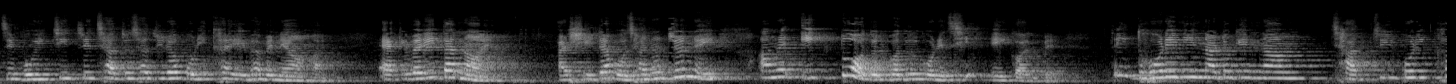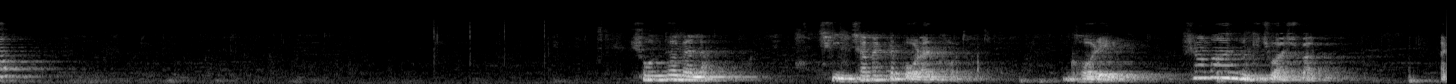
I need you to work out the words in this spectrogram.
যে বৈচিত্র্যের ছাত্রছাত্রীরা পরীক্ষায় এভাবে নেওয়া হয়। একেবারেই তা নয়। আর সেটা বোঝানোর জন্যই আমরা একটু অদল বদল করেছি এই গল্পে। তাই ধরে নিন নাটকের নাম, ছাত্রীর পরীক্ষা। সন্ধ্যাবেলা, ছিমছাম একটা পড়ার ঘর ঘরে সামান্য কিছু আসবাব আর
